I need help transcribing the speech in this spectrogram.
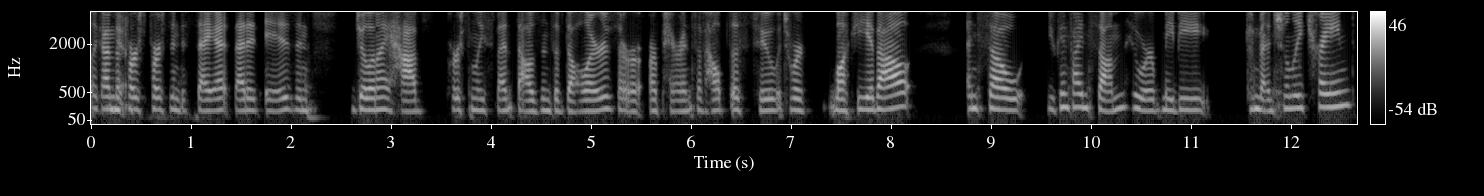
Like, I'm the Yeah. first person to say it that it is. And Jill and I have personally spent thousands of dollars, or our parents have helped us too, which we're lucky about. And so you can find some who are maybe conventionally trained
